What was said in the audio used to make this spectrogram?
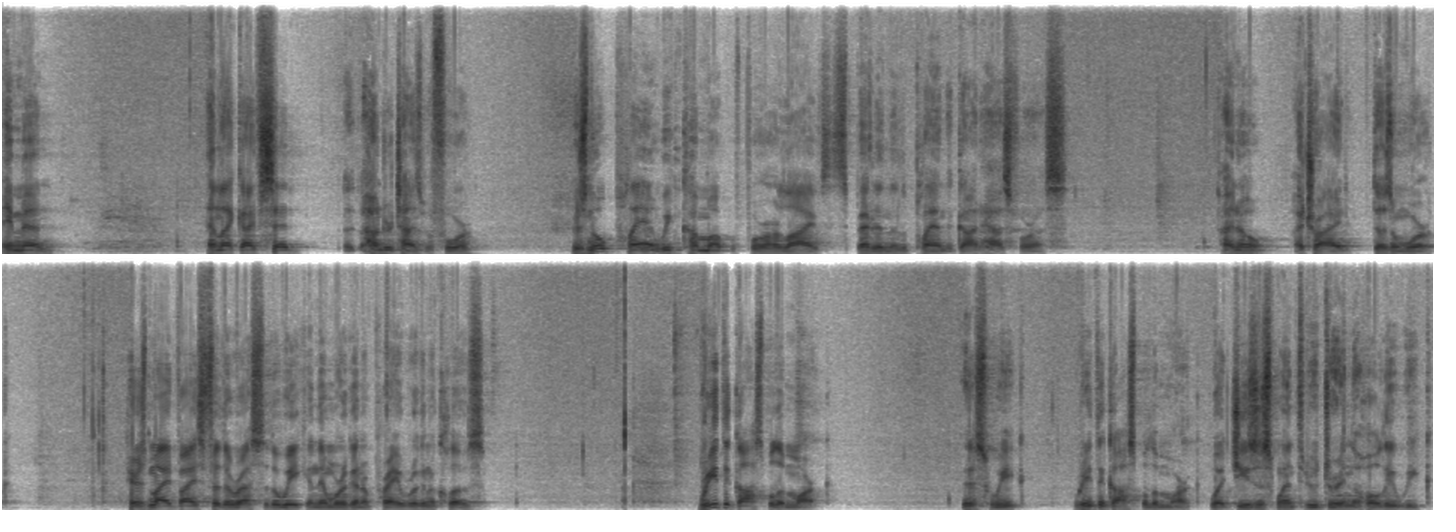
Amen? And like I've said a hundred times before, there's no plan we can come up for our lives that's better than the plan that God has for us. I know, I tried, doesn't work. Here's my advice for the rest of the week, and then we're going to pray, we're going to close. Read the Gospel of Mark this week. Read the Gospel of Mark, what Jesus went through during the Holy Week.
